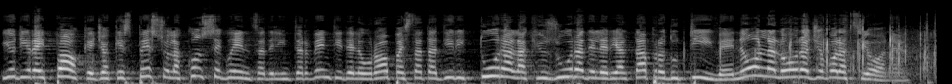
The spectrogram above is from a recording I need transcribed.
Io direi poche, già che spesso la conseguenza degli interventi dell'Europa è stata addirittura la chiusura delle realtà produttive e non la loro agevolazione.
